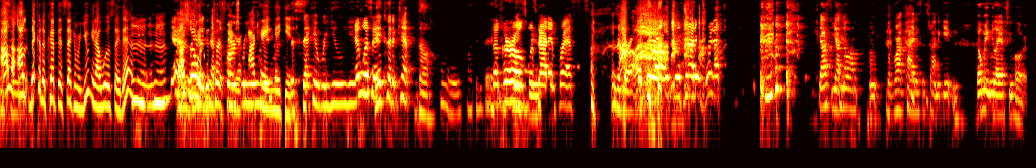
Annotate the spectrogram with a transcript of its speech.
I, I, they could have kept that second reunion. I will say that. Mm-hmm. Yeah, I sure would could have have kept kept the first reunion. I can't make it. The second reunion. It wasn't- They could have kept the whole fucking thing. The girls was not impressed. The girl. The girls was not impressed. Y'all, see, y'all know I'm, um, the bronchitis is trying to get me. Don't make me laugh too hard.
